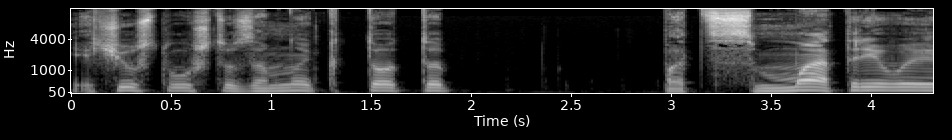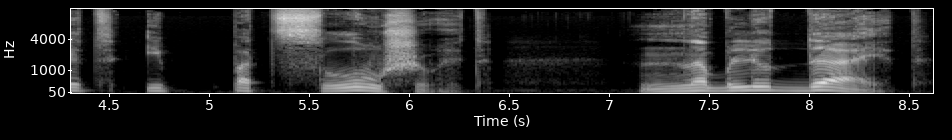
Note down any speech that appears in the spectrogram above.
я чувствовал, что за мной кто-то подсматривает и подслушивает наблюдает.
